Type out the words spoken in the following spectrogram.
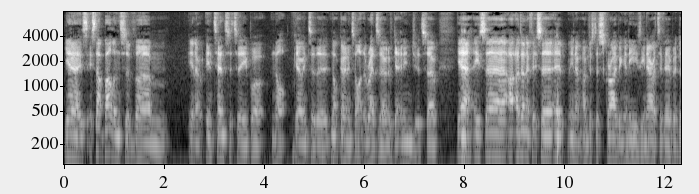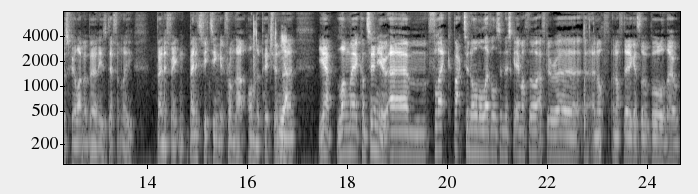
Yeah, it's it's that balance of um, you know intensity, but not going to the not going into like the red zone of getting injured. So yeah, he's. Uh, I, I don't know if it's a, a you know I'm just describing an easy narrative here, but it does feel like McBurnie is definitely benefiting benefiting from that on the pitch. And Yeah. uh, yeah, long may it continue. Um, Fleck back to normal levels in this game. I thought after uh, an off an off day against Liverpool, although.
